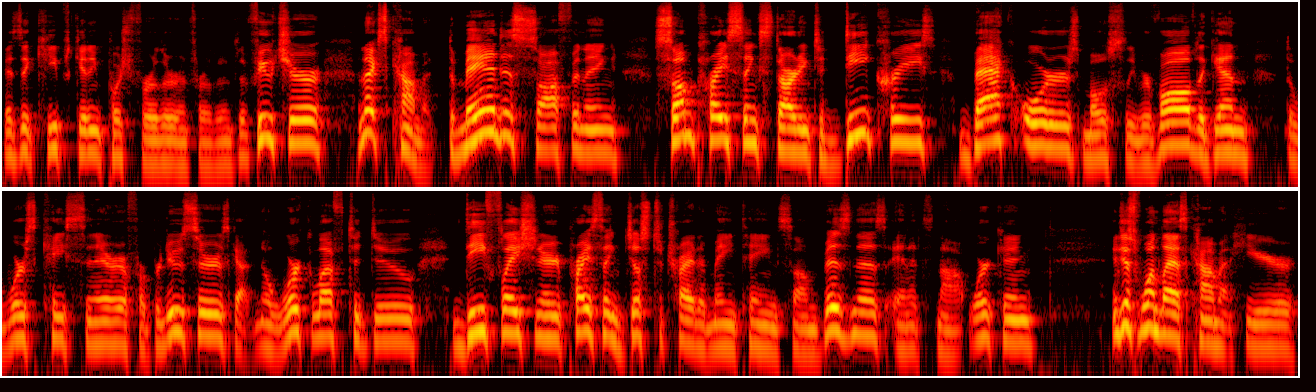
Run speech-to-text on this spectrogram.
as it keeps getting pushed further and further into the future. The next comment demand is softening, some pricing starting to decrease, back orders mostly revolved. Again, the worst case scenario for producers, got no work left to do, deflationary pricing just to try to maintain some business, and it's not working. And just one last comment here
